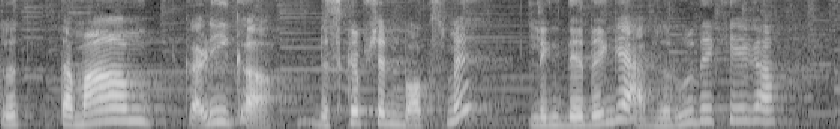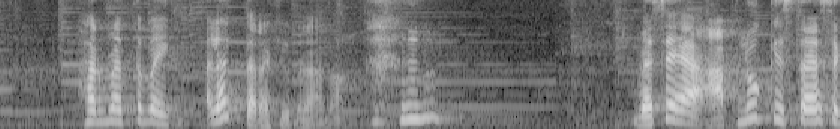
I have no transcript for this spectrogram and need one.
तो तमाम कड़ी का डिस्क्रिप्शन बॉक्स में लिंक दे देंगे। आप ज़रूर देखिएगा। हर मरतबा एक अलग तरह की बनाना। वैसे आप लोग किस तरह से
